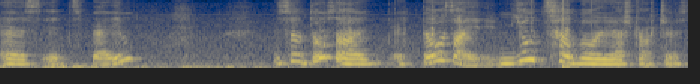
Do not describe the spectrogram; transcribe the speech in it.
has its value. And so those are those are immutable data structures.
